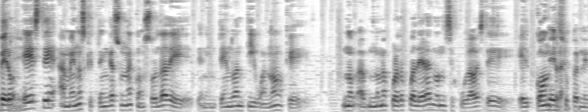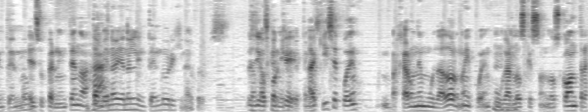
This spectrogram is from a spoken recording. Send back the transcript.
Pero sí. este, a menos que tengas una consola de, de Nintendo antigua, ¿no? Que no, ah, no me acuerdo cuál era, donde se jugaba este, el Contra. El Super Nintendo. El Super Nintendo, ajá. También había en el Nintendo original, pero pues. Está digo, porque aquí se pueden bajar un emulador, ¿no? Y pueden jugar los que son los Contra.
